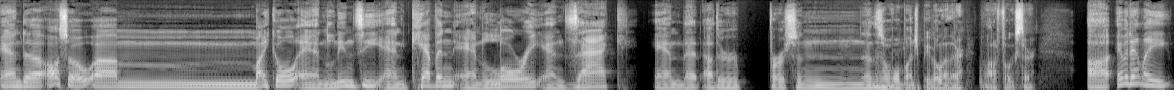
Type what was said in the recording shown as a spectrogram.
And uh, also, um, Michael and Lindsay and Kevin and Lori and Zach and that other person. There's a whole bunch of people in there, a lot of folks there. Uh, evidently,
